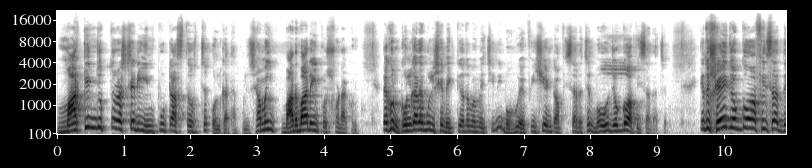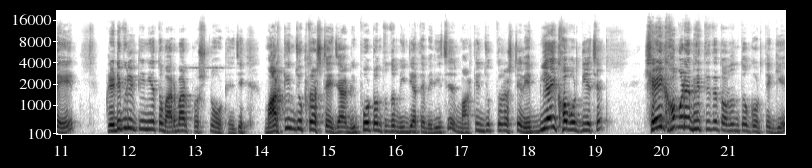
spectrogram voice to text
মার্কিন যুক্তরাষ্ট্রের ইনপুট আসতে হচ্ছে কলকাতা পুলিশ আমি বারবার এই প্রশ্নটা করি। দেখুন, কলকাতা পুলিশে ব্যক্তিগতভাবে চিনি, বহু এফিসিয়েন্ট অফিসার আছেন, বহু যোগ্য অফিসার আছেন কিন্তু সেই যোগ্য অফিসারদের ক্রেডিবিলিটি নিয়ে তো বারবার প্রশ্ন ওঠে যে, মার্কিন যুক্তরাষ্ট্রে যা রিপোর্ট অন্তত মিডিয়াতে বেরিয়েছে, মার্কিন যুক্তরাষ্ট্রের এফবিআই খবর দিয়েছে। সেই খবরের ভিত্তিতে তদন্ত করতে গিয়ে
